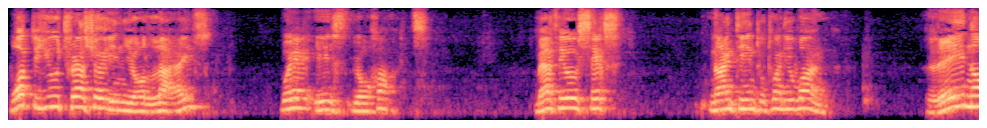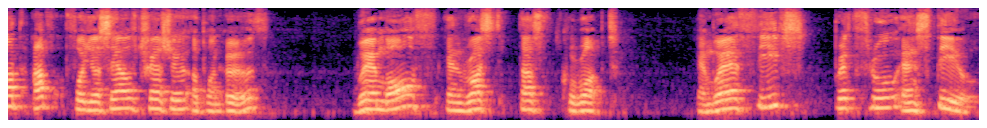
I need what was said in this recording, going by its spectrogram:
What do you treasure in your lives? Where is your heart? Matthew 6 19 to 21. Lay not up for yourself treasure upon earth, where moth and rust doth corrupt, and where thieves break through and steal.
